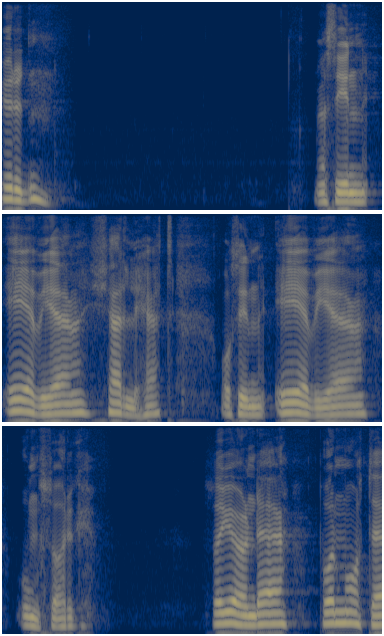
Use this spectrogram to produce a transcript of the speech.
hyrden med sin evige kjærlighet og sin evige omsorg, så gjør han det på en måte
